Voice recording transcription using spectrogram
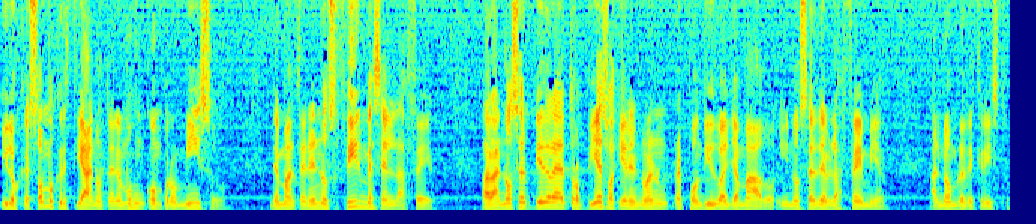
Y los que somos cristianos tenemos un compromiso de mantenernos firmes en la fe, para no ser piedra de tropiezo a quienes no han respondido al llamado y no ser de blasfemia al nombre de Cristo.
